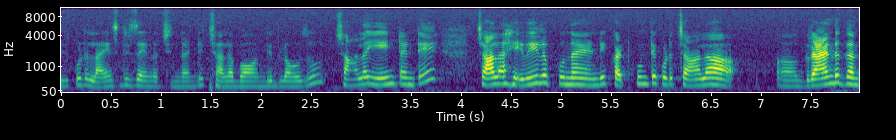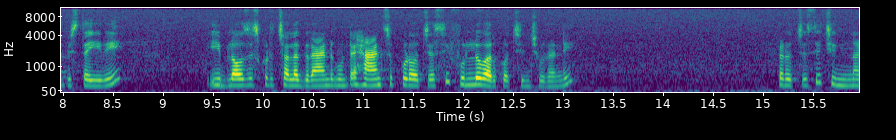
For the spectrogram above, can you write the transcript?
ఇది కూడా లైన్స్ డిజైన్ వచ్చిందండి. చాలా బాగుంది బ్లౌజు. చాలా ఏంటంటే చాలా హెవీ లుక్ ఉన్నాయండి. కట్టుకుంటే కూడా చాలా గ్రాండ్గా కనిపిస్తాయి ఇవి. ఈ బ్లౌజెస్ కూడా చాలా గ్రాండ్గా ఉంటాయి. హ్యాండ్స్కి కూడా వచ్చేసి ఫుల్ వర్క్ వచ్చింది చూడండి. ఇక్కడ వచ్చేసి చిన్న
